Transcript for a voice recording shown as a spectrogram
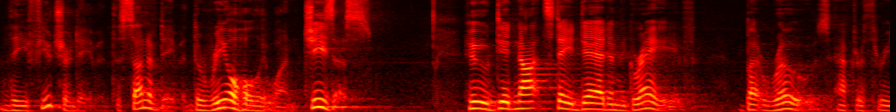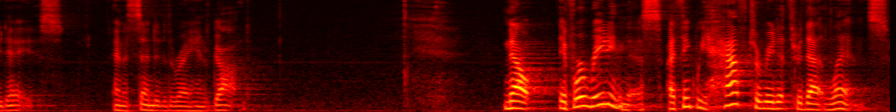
the future David, the son of David, the real Holy One, Jesus, who did not stay dead in the grave, but rose after three days and ascended to the right hand of God. Now, if we're reading this, I think we have to read it through that lens.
